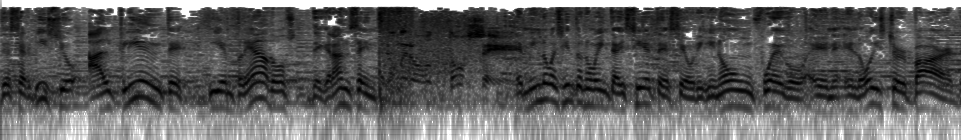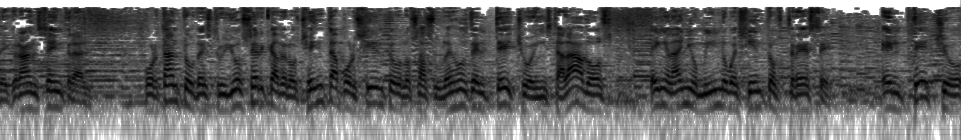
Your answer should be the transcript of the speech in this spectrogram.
de servicio al cliente y empleados de Gran Centro. Número 12. En 1997 se originó un fuego en el Oyster Bar de Grand Central. Por tanto, destruyó cerca del 80% de los azulejos del techo instalados en el año 1913. El techo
